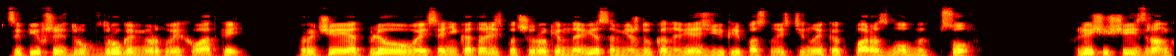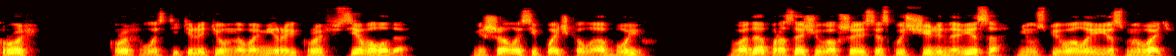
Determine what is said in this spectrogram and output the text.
Вцепившись друг в друга мертвой хваткой, рыча и отплевываясь, они катались под широким навесом между коновязью и крепостной стеной, как пара злобных псов. Хлещущая из ран кровь, кровь властителя темного мира и кровь Всеволода, мешалась и пачкала обоих. Вода, просачивавшаяся сквозь щели навеса, не успевала ее смывать.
